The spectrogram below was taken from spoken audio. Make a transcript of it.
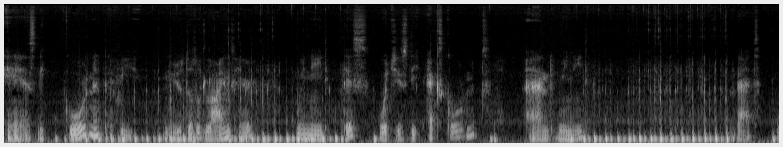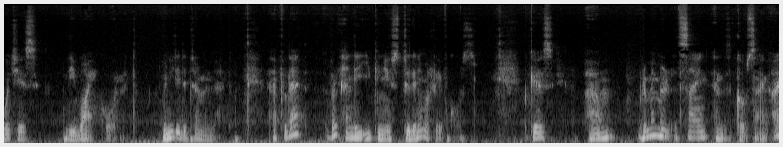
is the coordinate, if we use dotted lines here, we need this, which is the X coordinate, and we need that, which is the y coordinate. We need to determine that. And for that, very handy, you can use trigonometry, of course, because um, remember the sine and the cosine. I,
